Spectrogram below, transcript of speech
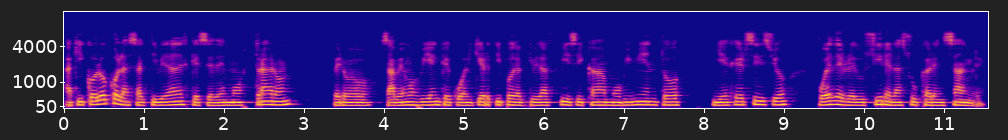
Aquí coloco las actividades que se demostraron, pero sabemos bien que cualquier tipo de actividad física, movimiento y ejercicio puede reducir el azúcar en sangre.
